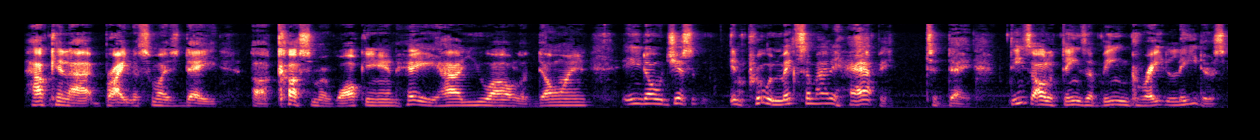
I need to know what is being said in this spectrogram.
How can I brighten someone's day? A customer walk in, hey, how you all are doing? You know, just improve and make somebody happy today. These are the things of being great leaders.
